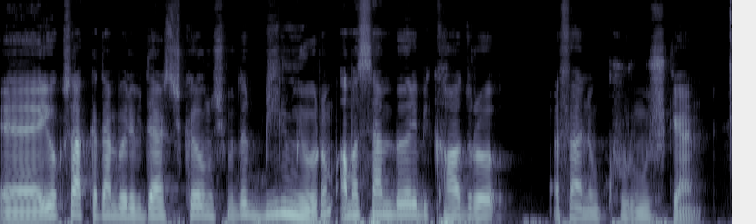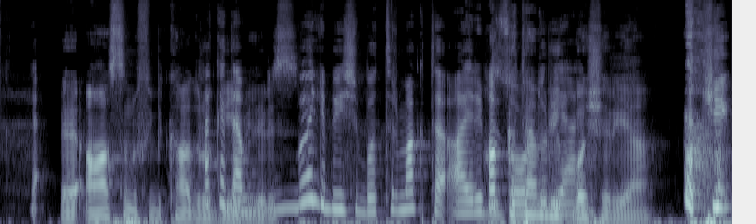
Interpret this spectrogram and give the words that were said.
Ee, yoksa hakikaten böyle bir ders çıkarılmış mıdır bilmiyorum ama sen böyle bir kadro efendim kurmuşken e, A sınıfı bir kadro Hakikaten diyebiliriz. böyle bir işi batırmak da ayrı bir Hakikaten zordur büyük yani. başarı ya. Ki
